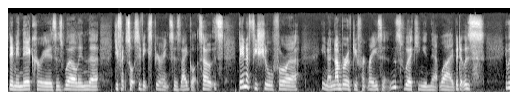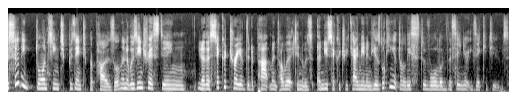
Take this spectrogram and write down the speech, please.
them in their careers as well in the different sorts of experiences they got. So it's beneficial for a you know number of different reasons working in that way. But it was it was certainly daunting to present a proposal, and it was interesting. You know, the secretary of the department I worked in was a new secretary came in, and he was looking at the list of all of the senior executives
